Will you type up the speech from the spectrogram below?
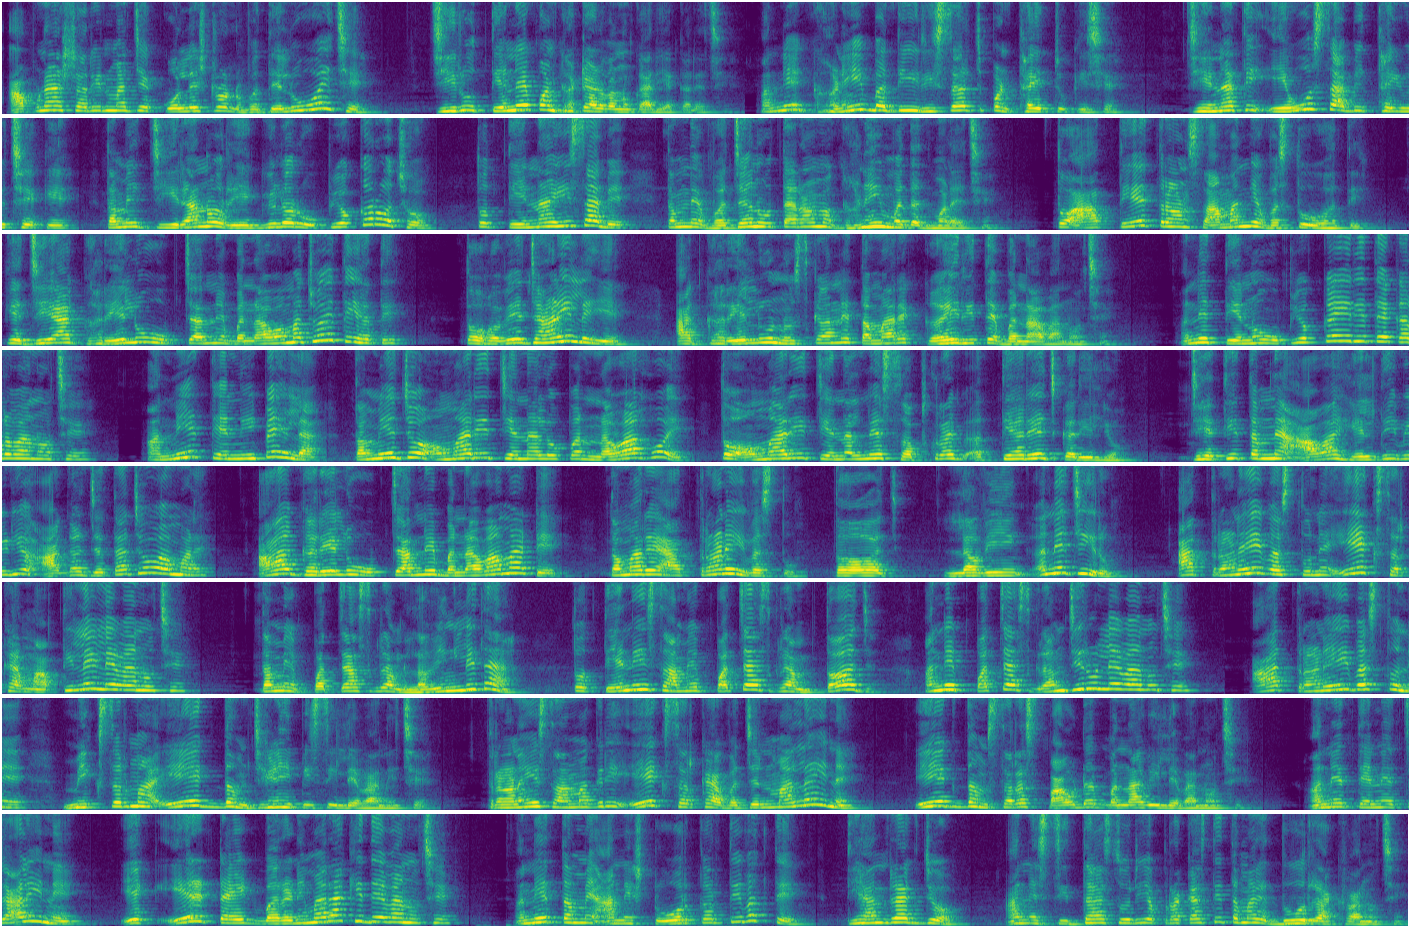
આપણા શરીરમાં જે કોલેસ્ટ્રોલ વધેલું હોય છે, જીરું તેને પણ ઘટાડવાનું કાર્ય કરે છે. અને ઘણી બધી રિસર્ચ પણ થઈ ચૂકી છે. જેનાથી એવું સાબિત થયું છે કે તમે જીરાનો રેગ્યુલર ઉપયોગ કરો છો, તો તેના હિસાબે તમને વજન ઉતારવામાં ઘણી મદદ મળે છે. તો આ તે ત્રણ સામાન્ય વસ્તુઓ હતી કે જે આ ઘરેલું ઉપચારને બનાવવામાં જોઈતી હતી. તો હવે જાણી લઈએ, આ ઘરેલું નુસ્ખાને તમારે કઈ રીતે બનાવવાનો છે અને તેનો ઉપયોગ કઈ રીતે કરવાનો છે. અને તેની પહેલાં, તમે જો અમારી ચેનલ ઉપર નવા હોય, તો અમારી ચેનલને સબસ્ક્રાઈબ અત્યારે જ કરી લ્યો. જેથી તમને આવા હેલ્ધી વીડિયો આગળ જતા જોવા મળે. આ ઘરેલું ઉપચારને બનાવવા માટે તમારે આ ત્રણેય વસ્તુ તજ, લવિંગ અને જીરું. આ ત્રણેય વસ્તુને એક સરખા માપથી લઈ લેવાનું છે. તમે પચાસ ગ્રામ લવિંગ લીધા, તો તેની સામે પચાસ ગ્રામ તજ અને પચાસ ગ્રામ જીરું લેવાનું છે. આ ત્રણેય વસ્તુને મિક્સરમાં એકદમ ઝીણી પીસી લેવાની છે. ત્રણેય સામગ્રી એક સરખા વજનમાં લઈને એકદમ સરસ પાવડર બનાવી લેવાનો છે અને તેને ચાળીને એક એરટાઈટ બરણીમાં રાખી દેવાનું છે. અને તમે આને સ્ટોર કરતી વખતે ધ્યાન રાખજો. આને સીધા સૂર્યપ્રકાશથી તમારે દૂર રાખવાનું છે.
